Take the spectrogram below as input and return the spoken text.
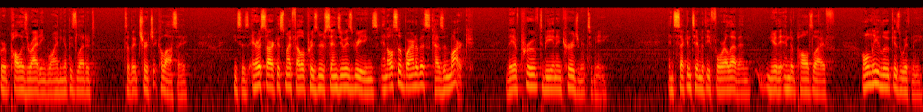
where Paul is writing, winding up his letter to the church at Colossae. He says, Aristarchus, my fellow prisoner, sends you his greetings, and also Barnabas, cousin Mark. They have proved to be an encouragement to me. In 2 Timothy 4:11, near the end of Paul's life, only Luke is with me.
